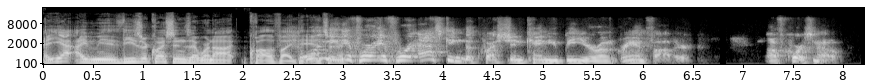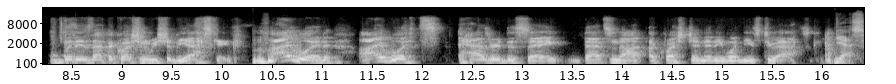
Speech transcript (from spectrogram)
Uh, Yeah, I mean, these are questions that we're not qualified to Well, I answer. mean, if we're if we're asking the question, can you be your own grandfather? Of course, no. But is that the question we should be asking? I would, I would hazard to say that's not a question anyone needs to ask. Yes,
